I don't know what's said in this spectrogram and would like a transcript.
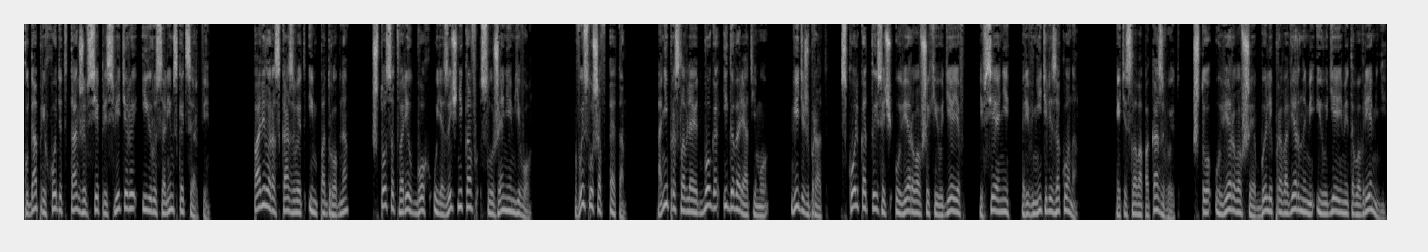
куда приходят также все пресвитеры Иерусалимской церкви. Павел рассказывает им подробно, что сотворил Бог у язычников служением Его. Выслушав это, они прославляют Бога и говорят Ему, «Видишь, брат, сколько тысяч уверовавших иудеев, и все они ревнители закона». Эти слова показывают, что уверовавшие были правоверными иудеями того времени,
